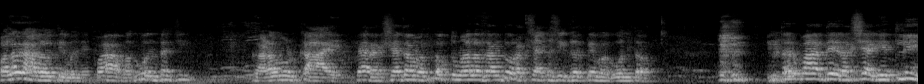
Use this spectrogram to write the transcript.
पलंग हलवते म्हणे. पहा भगवंताची घडामोड काय? त्या रक्षाचा मतलब तुम्हाला सांगतो रक्षा कशी करते भगवंत. तर पहा ते रक्षा घेतली.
